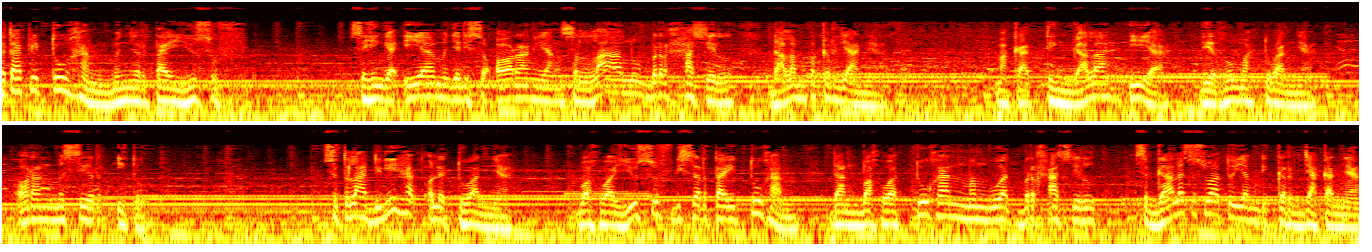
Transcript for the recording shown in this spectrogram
Tetapi Tuhan menyertai Yusuf, sehingga ia menjadi seorang yang selalu berhasil dalam pekerjaannya maka tinggallah ia di rumah tuannya, orang Mesir itu. Setelah dilihat oleh tuannya bahwa Yusuf disertai Tuhan dan bahwa Tuhan membuat berhasil segala sesuatu yang dikerjakannya,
